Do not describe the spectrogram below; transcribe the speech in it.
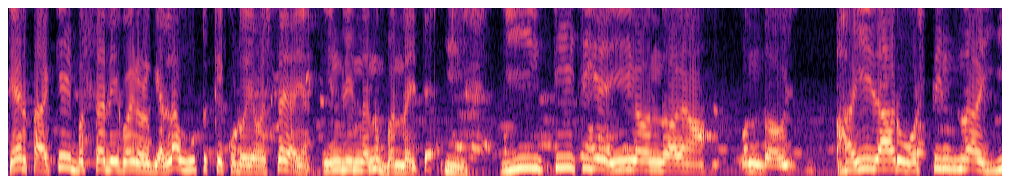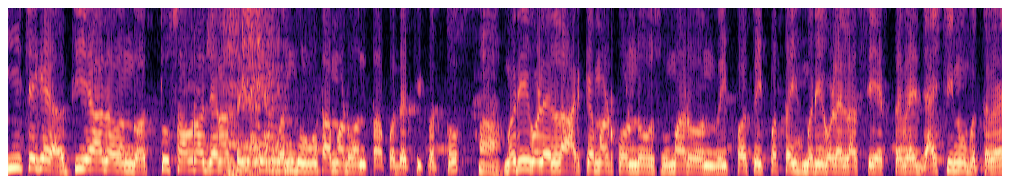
ತೇರ್ ತಾಕಿ ಭಕ್ತಾದಿಗಳಿಗೆಲ್ಲ ಊಟಕ್ಕೆ ಕೊಡುವ ವ್ಯವಸ್ಥೆ ಹಿಂದಿಂದನೂ ಬಂದೈತೆ. ಇತ್ತೀಚೆಗೆ ಈಗ ಒಂದು ಒಂದು ಐದಾರು ವರ್ಷದಿಂದ ಈಚೆಗೆ ಅತಿಯಾದ ಒಂದು ಹತ್ತು ಸಾವಿರ ಜನ ಸಂಖ್ಯೆಯಲ್ಲಿ ಬಂದು ಊಟ ಮಾಡುವಂತ ಪದ್ಧತಿ ಬತ್ತು ಮರಿಗಳೆಲ್ಲ ಆರ್ಕೆ ಮಾಡಿಕೊಂಡು ಸುಮಾರು ಒಂದು ಇಪ್ಪತ್ತು ಇಪ್ಪತ್ತೈದು ಮರಿಗಳೆಲ್ಲ ಸೇರ್ತವೆ ಜಾಸ್ತಿನೂ ಬರ್ತವೆ.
